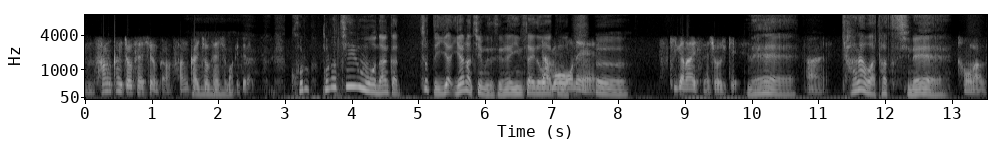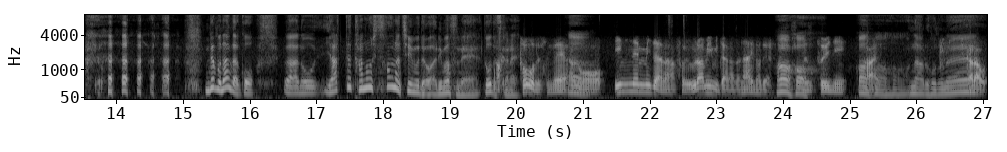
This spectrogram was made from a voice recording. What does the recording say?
うん、3回挑戦してるんかな。3回挑戦して負けてる。んですこのこのチームもなんかちょっと嫌嫌なチームですよね、インサイドワークも。もうね、うん、隙がないですね、正直。ねえ、はい、キャラは立つしね。そうなんですよ。でもなんかこうあのやって楽しそうなチームではありますね。どうですかね。そうですね。あの因縁みたいなそういう恨みみたいなのがないので、はあはあ、純粋に、はあはあ、なるほどね。力を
